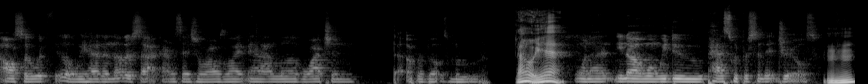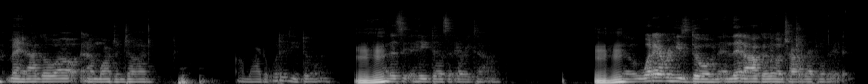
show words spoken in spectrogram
also with Phil. We had another side conversation where I was like, man, I love watching the upper belts move. Oh yeah. When I, you know, when we do pass sweeper submit drills, Mhm. man, I go out and I'm watching John. I'm watching. What is he doing? Mhm. Is he, he does it every time. Mhm. You know, whatever he's doing, and then I'll go and try to replicate it.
